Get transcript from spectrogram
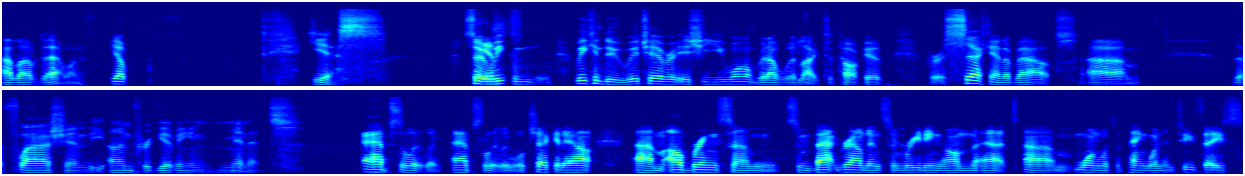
I loved that one. Yep. Yes. So we can we can do whichever issue you want, but I would like to talk it for a second about um, the Flash and the Unforgiving Minute. absolutely absolutely we'll check it out um, i'll bring some some background and some reading on that um, one with the penguin and two-face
